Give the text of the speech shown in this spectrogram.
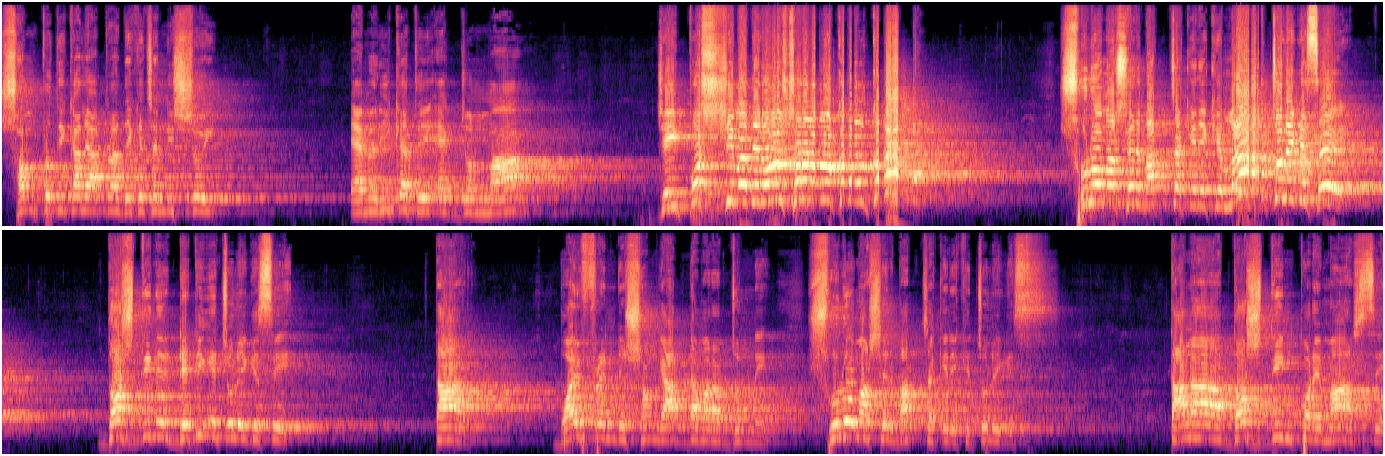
সম্প্রতিকালে আপনারা দেখেছেন নিশ্চয়ই, আমেরিকাতে একজন মা যেই পশ্চিমাদের অনুসরণ অনুকরণ করে ষোলো মাসের বাচ্চাকে রেখে মা চলে গেছে, দশ দিনের ডেটিং এ চলে গেছে, তার বয়ফ্রেন্ডের সঙ্গে আড্ডা মারার জন্য ষোলো মাসের বাচ্চাকে রেখে চলে গেছে। টানা দশ দিন পরে মা আসছে,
